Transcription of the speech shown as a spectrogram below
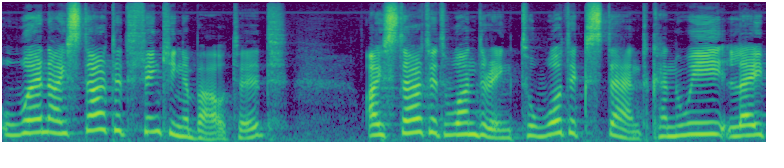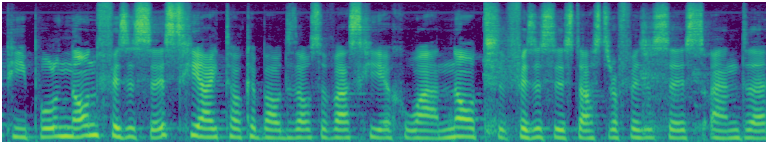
when I started thinking about it, I started wondering to what extent can we lay people, non-physicists, here I talk about those of us here who are not physicists, astrophysicists, and uh,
